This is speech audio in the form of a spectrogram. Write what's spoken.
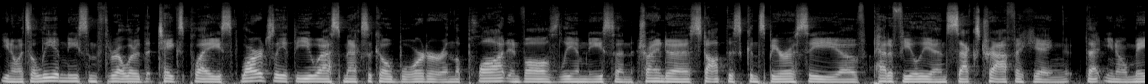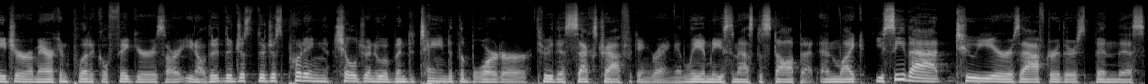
You know, it's a Liam Neeson thriller that takes place largely at the US Mexico border, and the plot involves Liam Neeson trying to stop this conspiracy of pedophilia and sex trafficking that, you know, major American political figures are, you know, they're, they're just they're just putting children who have been detained at the border through this sex trafficking ring, and Liam Neeson has to stop it. And like you see that two years after there's been this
